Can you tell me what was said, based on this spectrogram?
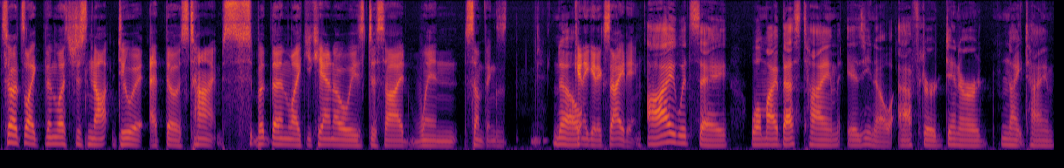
So it's like, then let's just not do it at those times. But then, like, you can't always decide when something's no. to get exciting. I would say, well, my best time is, you know, after dinner, nighttime.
